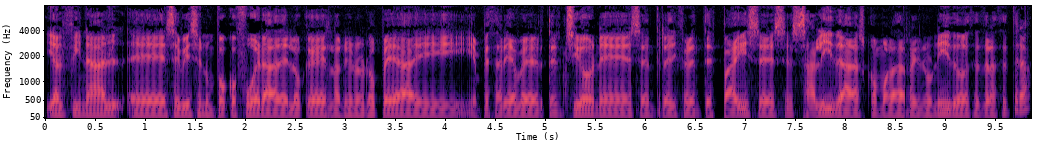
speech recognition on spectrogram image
y al final eh, se viesen un poco fuera de lo que es la Unión Europea y, empezaría a haber tensiones entre diferentes países, eh, salidas como la de Reino Unido, etcétera, etcétera?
